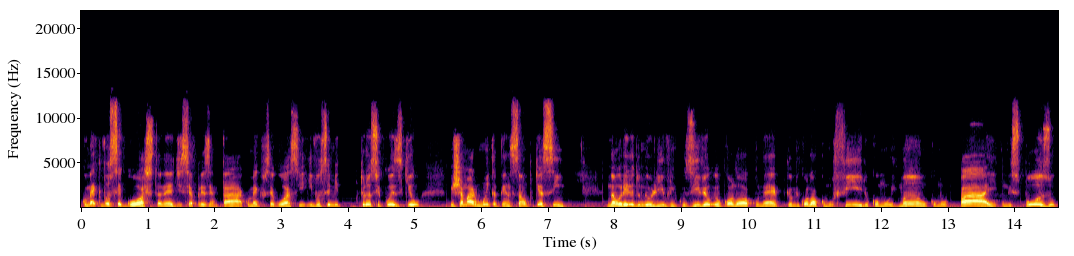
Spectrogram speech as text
como é que você gosta, né, de se apresentar? Como é que você gosta? E, e você me trouxe coisas que eu me chamaram muita atenção, porque assim na orelha do meu livro, inclusive, eu, eu, coloco, né? Porque eu me coloco como filho, como irmão, como pai, como esposo.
